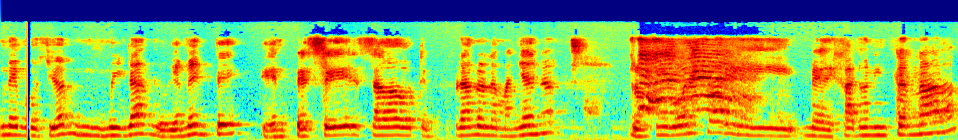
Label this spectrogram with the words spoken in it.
una emoción muy grande, obviamente. Empecé el sábado temprano en la mañana, rompí bolsa y me dejaron internada.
